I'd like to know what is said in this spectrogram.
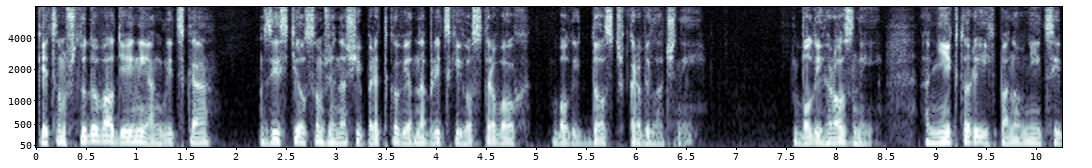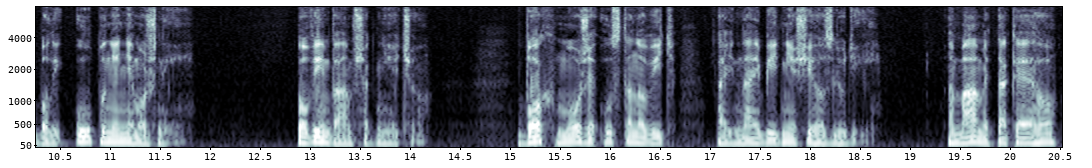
Keď som študoval dejiny Anglicka, zistil som, že naši predkovia na britských ostrovoch boli dosť krvilační. Boli hrozní a niektorí ich panovníci boli úplne nemožní. Poviem vám však niečo. Boh môže ustanoviť aj najbídnejšieho z ľudí. A máme takého,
